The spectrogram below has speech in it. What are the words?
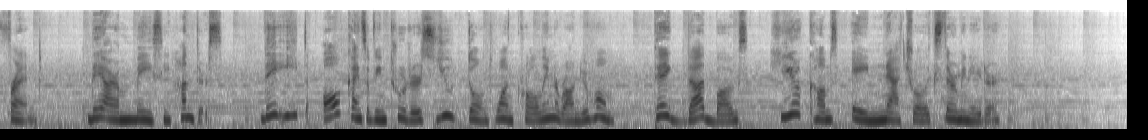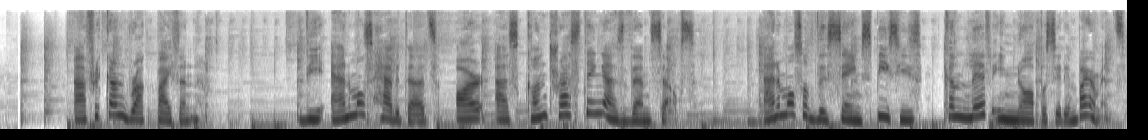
friend. They are amazing hunters. They eat all kinds of intruders you don't want crawling around your home. Take that, bugs. Here comes a natural exterminator. African rock python the animals' habitats are as contrasting as themselves. Animals of the same species can live in opposite environments,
